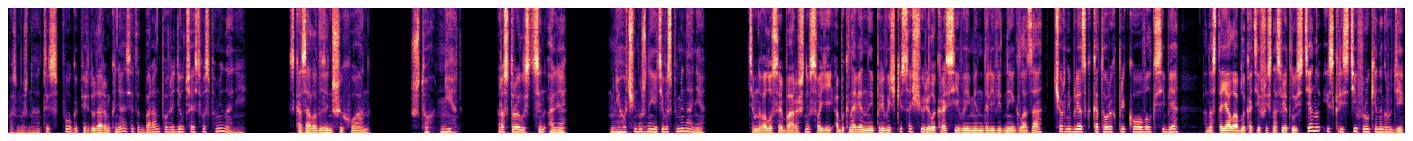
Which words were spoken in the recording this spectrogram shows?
Возможно, от испуга перед ударом князя этот баран повредил часть воспоминаний. Сказала Цзиньши Хуан. «Что? Нет расстроилась Цин Але. «Мне очень нужны эти воспоминания». Темноволосая барышня в своей обыкновенной привычке сощурила красивые миндалевидные глаза, черный блеск которых приковывал к себе. Она стояла, облокотившись на светлую стену и скрестив руки на груди.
